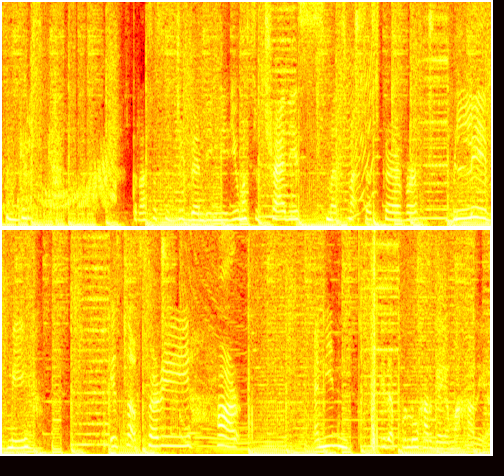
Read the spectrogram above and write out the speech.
Segar sekali. Terasa sejuk dan dingin. You must try this, smart smart subscriber. Believe me, it's not very hard. I mean, tidak perlu harga yang mahal ya.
